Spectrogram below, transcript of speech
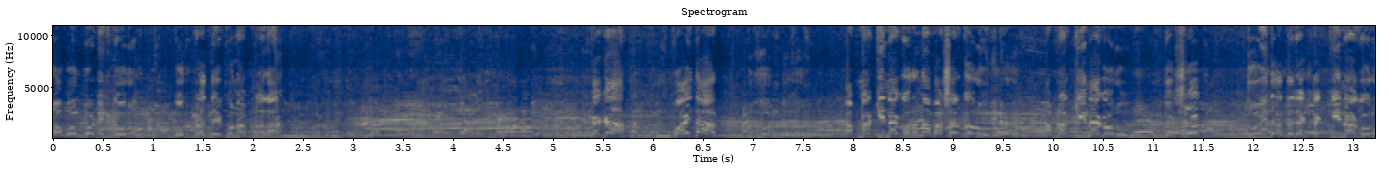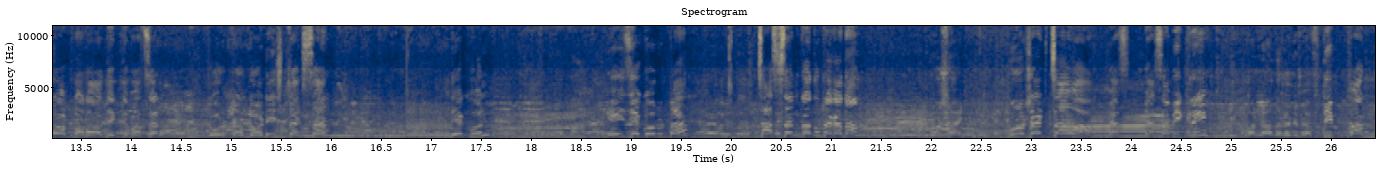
ডবল বডির গরু। গরুটা দেখুন আপনারা। কাকা কয় দাঁত? আপনার কিনা গরু না বাসার গরু? আপনার কিনা গরু। দর্শক দুই দাঁতের একটা কিনা গরু আপনারা দেখতে পাচ্ছেন। গরুটার বডি স্ট্রাকচার দেখুন এই যে গরুটা চাচ্ছেন কত টাকা দাম? উনষাট। চাওয়া। বেচা বিক্রি? তিপ্পান্ন।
